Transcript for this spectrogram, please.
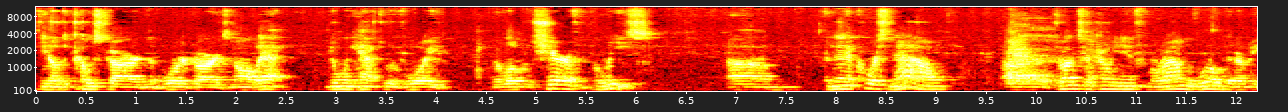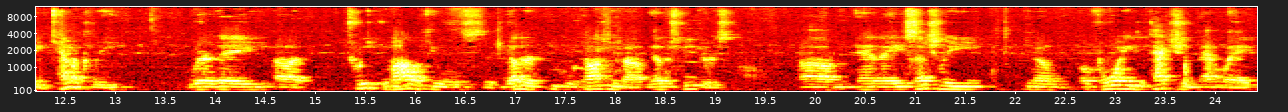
you know, the Coast Guard and the border guards and all that. You only have to avoid the local sheriff and police. Um, and then of course now drugs are coming in from around the world that are made chemically, where they uh, tweak the molecules that the other people were talking about, the other speakers, um, and they essentially, you know, avoid detection that way.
